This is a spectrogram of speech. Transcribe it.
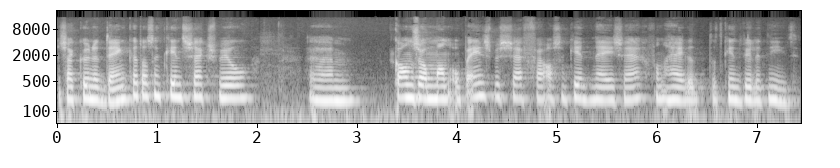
zij kunnen denken dat een kind seks wil... Um, kan zo'n man opeens beseffen als een kind nee zegt... van hé, hey, dat, dat kind wil het niet.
